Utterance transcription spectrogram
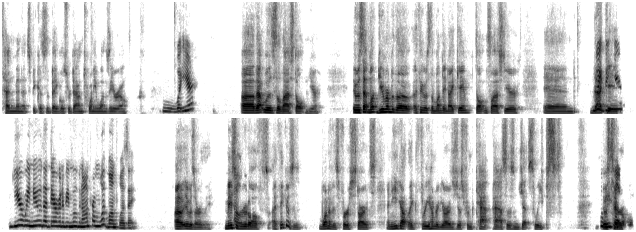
10 minutes because the Bengals were down 21 0. What year? Uh, that was the last Dalton year. It was that. Do you remember the? I think it was the Monday night game, Dalton's last year, and that Wait, game. year, year we knew that they were going to be moving on from. What month was it? Oh, it was early. Mason Oh. Rudolph's. I think it was his, one of his first starts, and he got like 300 yards just from tap passes and jet sweeps. It we was still, terrible.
